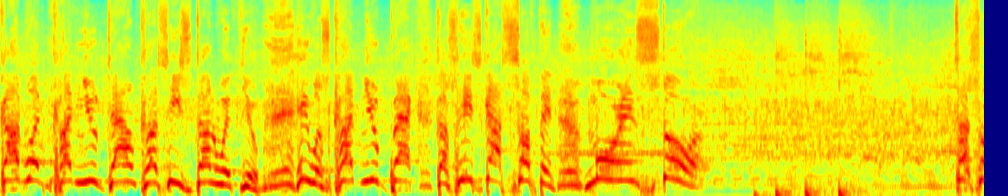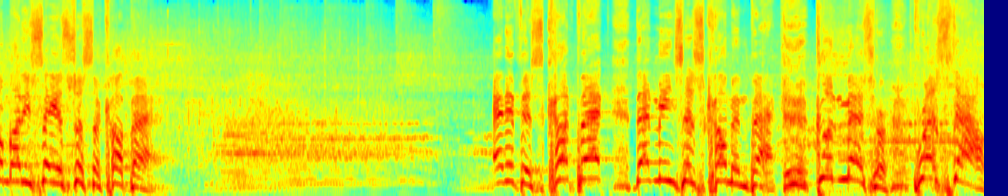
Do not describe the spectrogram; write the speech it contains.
God wasn't cutting you down because he's done with you. He was cutting you back because he's got something more in store. Touch somebody say it's just a cutback. And if it's cut back, that means it's coming back. Good measure, pressed down,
